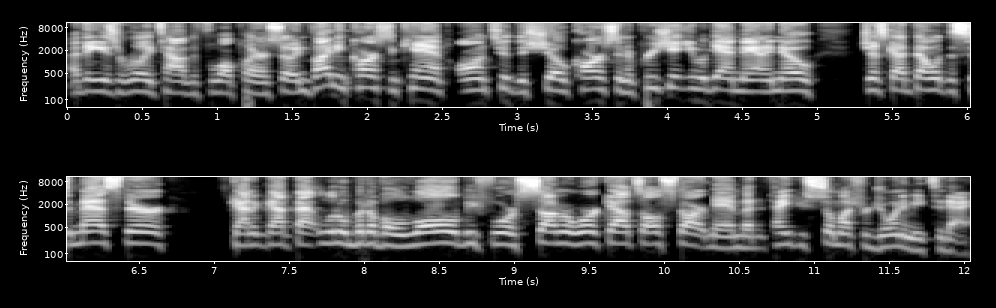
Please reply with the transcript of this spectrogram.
I think he's a really talented football player. So inviting Carson Camp onto the show. Carson, appreciate you again, man. I know just got done with the semester Got got that little bit of a lull before summer workouts all start, man. But thank you so much for joining me today.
